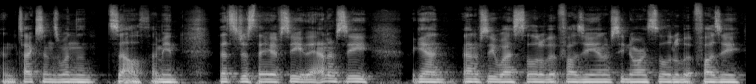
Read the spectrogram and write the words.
And Texans win the South. I mean, that's just the AFC. The NFC, again, NFC West a little bit fuzzy, NFC North a little bit fuzzy.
